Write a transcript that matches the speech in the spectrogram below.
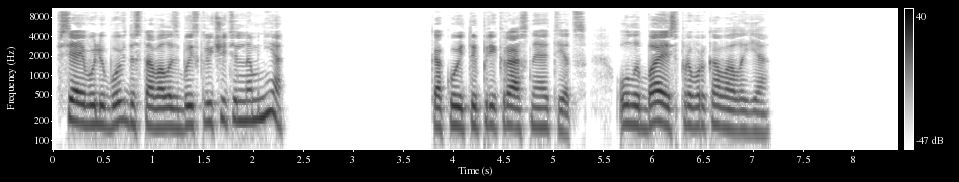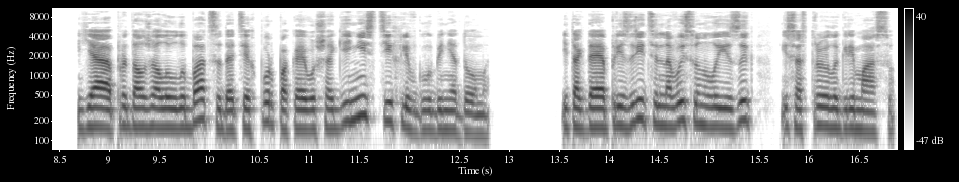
вся его любовь доставалась бы исключительно мне. «Какой ты прекрасный отец!» — улыбаясь, проворковала я. Я продолжала улыбаться до тех пор, пока его шаги не стихли в глубине дома. И тогда я презрительно высунула язык и состроила гримасу.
